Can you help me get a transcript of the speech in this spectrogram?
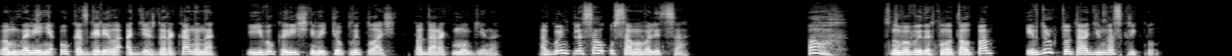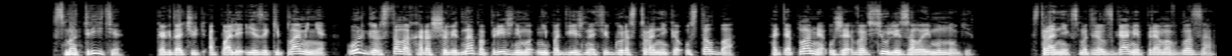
Во мгновение ока сгорела одежда Раканана и его коричневый теплый плащ, подарок Могина. Огонь плясал у самого лица. «Ах!» — снова выдохнула толпа, и вдруг кто-то один воскликнул. «Смотрите!» Когда чуть опали языки пламени, Ольгер стала хорошо видна по-прежнему неподвижная фигура странника у столба, хотя пламя уже вовсю лизало ему ноги. Странник смотрел с Гами прямо в глаза.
